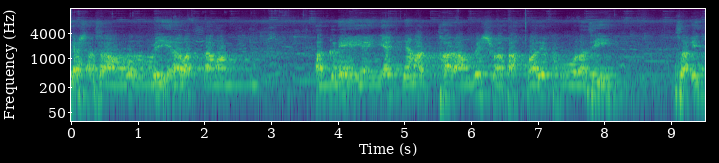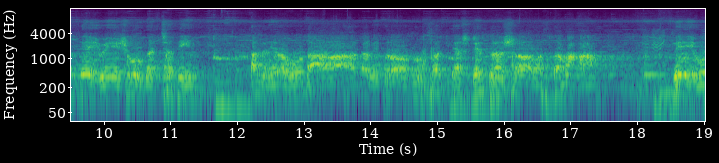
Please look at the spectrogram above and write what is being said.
यशसं वीरवत्तमम् अग्नेयज्ञमध्वरं विश्वतः परिपूरसि स इत्येवेषु गच्छति। अग्निर्होताकवित्रो तु सत्यश्चित्रश्रवस्तमः। देवो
